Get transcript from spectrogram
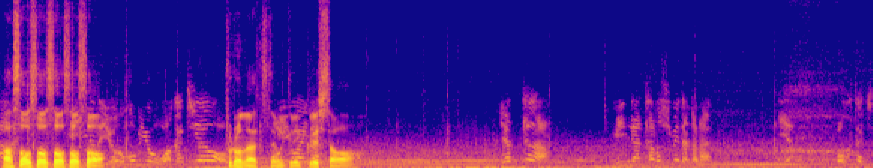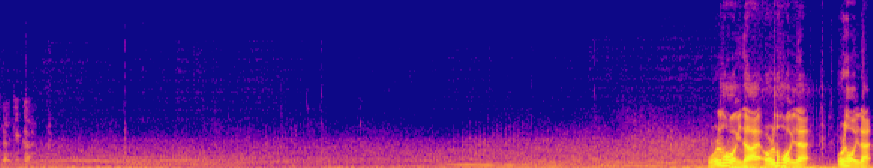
あそうそうそうそうそう。プロのやつで見てびっくりしたわ。やったみんな楽しめたかないや僕たちだけか。俺の方いない。俺の方いない。俺の方いない。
